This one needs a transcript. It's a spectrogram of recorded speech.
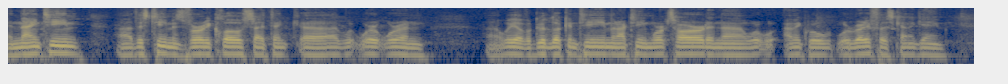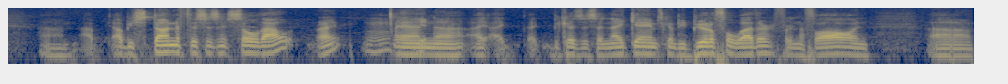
and 19. Uh, this team is very close. I think uh, we're we're in. Uh, we have a good-looking team, and our team works hard, and uh, we're, we're- I think we're, we're ready for this kind of game. Um, I'll, I'll be stunned if this isn't sold out, right? And uh, I, I, I, because it's a night game, it's going to be beautiful weather for in the fall, and um,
